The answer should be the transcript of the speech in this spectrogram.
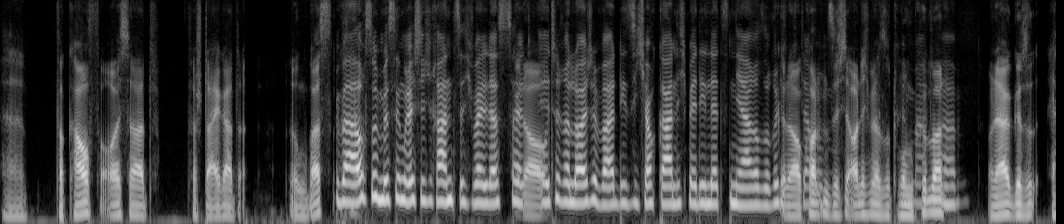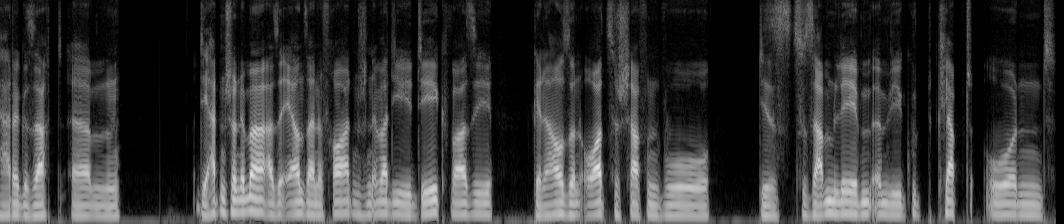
äh, verkauft, veräußert, versteigert, irgendwas. War auch so ein bisschen richtig ranzig, weil das halt genau. ältere Leute waren, die sich auch gar nicht mehr die letzten Jahre so richtig Genau, konnten sich auch nicht mehr so drum kümmern. Haben. Und er, er hatte gesagt, ähm, die hatten schon immer, also er und seine Frau hatten schon immer die Idee, quasi genau so einen Ort zu schaffen, wo dieses Zusammenleben irgendwie gut klappt. Und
